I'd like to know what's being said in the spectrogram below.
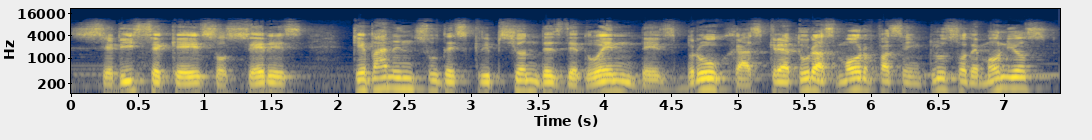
Se dice que esos seres que van en su descripción desde duendes, brujas, criaturas morfas e incluso demonios,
